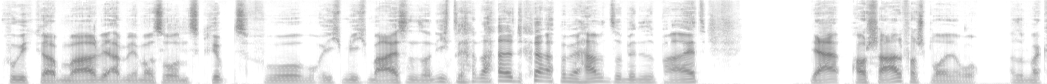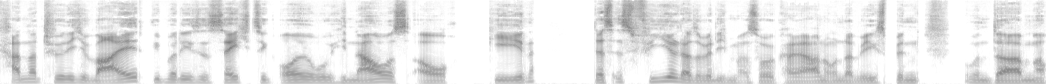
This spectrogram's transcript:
gucke ich gerade mal, wir haben immer so ein Skript, wo, wo ich mich meistens noch nicht dran halte, aber wir haben zumindest mal eins. Ja, Pauschalversteuerung. Also man kann natürlich weit über diese 60 Euro hinaus auch gehen. Das ist viel, also wenn ich mal so, keine Ahnung, unterwegs bin und da mal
